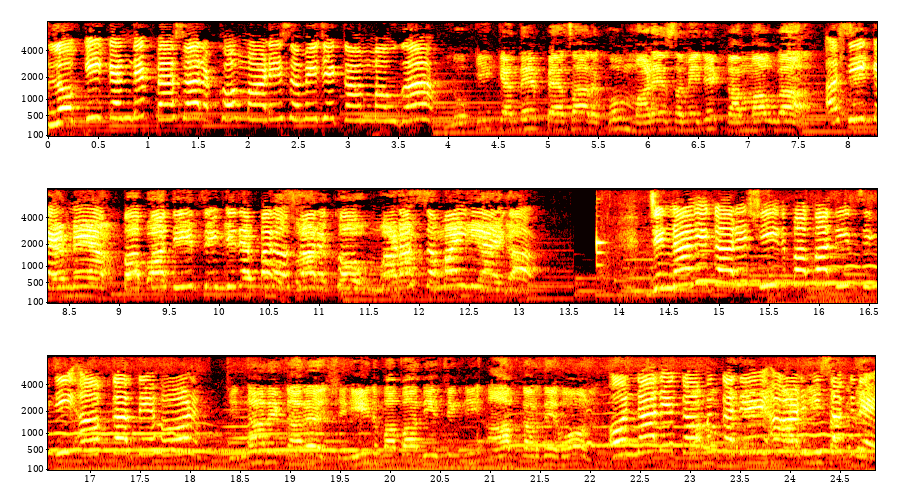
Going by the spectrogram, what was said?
ਲੋਕੀ ਕਹਿੰਦੇ ਪੈਸਾ ਰੱਖੋ ਮਾੜੇ ਸਮੇਂ 'ਚ ਕੰਮ ਆਊਗਾ। ਲੋਕੀ ਕਹਿੰਦੇ ਪੈਸਾ ਰੱਖੋ ਮਾੜੇ ਸਮੇਂ 'ਚ ਕੰਮ ਆਊਗਾ। ਅਸੀਂ ਕਹਿੰਦੇ ਆ ਬਾਬਾ ਦੀਪ ਸਿੰਘ ਜੀ ਤੇ ਭਰੋਸਾ ਰੱਖੋ ਮਾੜਾ ਸਮਾਂ ਹੀ ਨਹੀਂ ਆਏਗਾ। ਜਿਨ੍ਹਾਂ ਦੇ ਘਰ ਸ਼ਹੀਦ ਬਾਬਾ ਦੀਪ ਸਿੰਘ ਜੀ ਆਪ ਕਰਦੇ ਹੋਣ ਜਿਨ੍ਹਾਂ ਦੇ ਘਰ ਸ਼ਹੀਦ ਬਾਬਾ ਦੀਪ ਸਿੰਘ ਜੀ ਆਪ ਕਰਦੇ ਹੋਣ ਉਹਨਾਂ ਦੇ ਕੰਮ ਕਦੇ ਆੜ ਨਹੀਂ ਸਕਦੇ।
